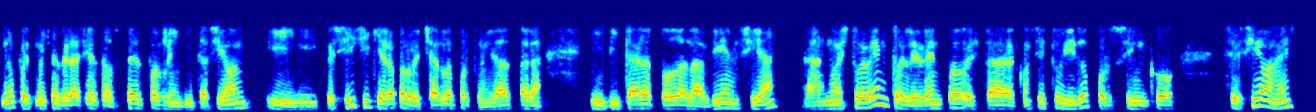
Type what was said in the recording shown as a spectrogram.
No, pues muchas gracias a usted por la invitación y pues sí, sí quiero aprovechar la oportunidad para invitar a toda la audiencia a nuestro evento. El evento está constituido por cinco sesiones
